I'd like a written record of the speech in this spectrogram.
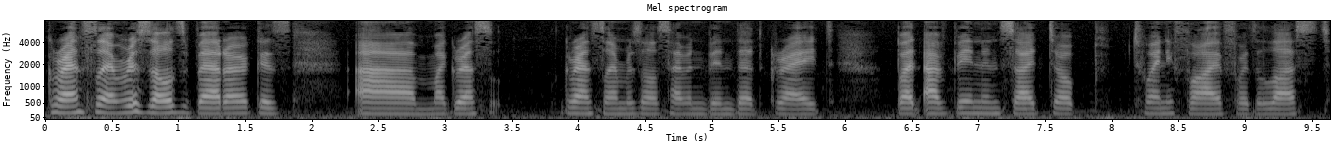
Grand Slam results better because uh, my Grand Grand Slam results haven't been that great. But I've been inside top 25 for the last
